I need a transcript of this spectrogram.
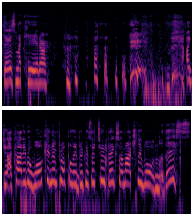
There's my carer. I, I can't even walk in them properly because they're too big, so I'm actually walking like this.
